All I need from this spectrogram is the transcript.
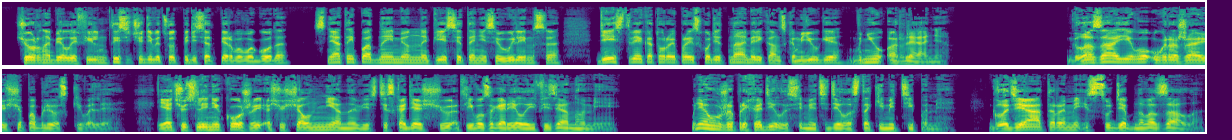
— черно-белый фильм 1951 года, снятый по одноименной пьесе Тенниси Уильямса, действие которой происходит на американском юге, в Нью-Орлеане. Глаза его угрожающе поблескивали. Я чуть ли не кожей ощущал ненависть, исходящую от его загорелой физиономии. Мне уже приходилось иметь дело с такими типами, гладиаторами из судебного зала.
